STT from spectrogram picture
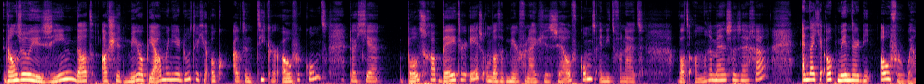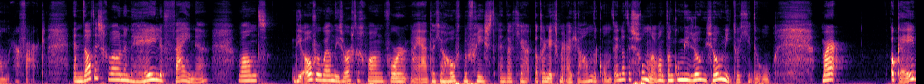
dan zul je zien dat als je het meer op jouw manier doet, dat je ook authentieker overkomt. Dat je boodschap beter is, omdat het meer vanuit jezelf komt en niet vanuit wat andere mensen zeggen. En dat je ook minder die overwhelm ervaart. En dat is gewoon een hele fijne, want die overwhelm die zorgt er gewoon voor nou ja, dat je hoofd bevriest en dat, je, dat er niks meer uit je handen komt. En dat is zonde, want dan kom je sowieso niet tot je doel. Maar oké,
